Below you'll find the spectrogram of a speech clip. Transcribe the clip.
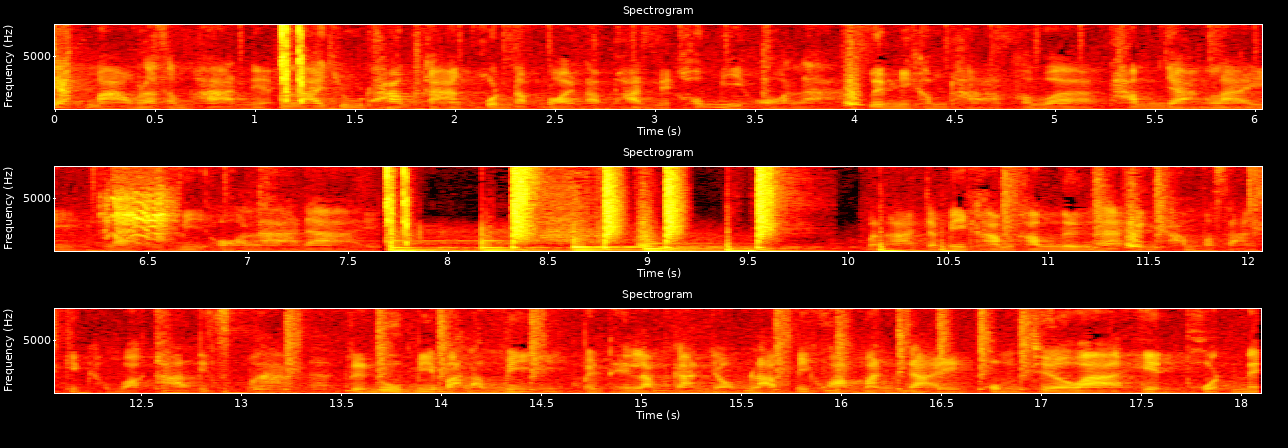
แจ็คหมาเวลาสัมภาษณ์เนี่ยเวลาอยู่ท่ามกลางคนนับร้อยนับพันเนี่ยเขามีออร่าเลยมีคำถามครับว่าทำอย่างไรเราถึงมีออร่าได้ มันอาจจะมีคำคำหนึ่งฮะเป็นคำภาษาอังกฤษคำว่าคาริสมาหรือดูมีบารมี เป็นที่รับการยอมรับมีความมั่นใจ ผมเชื่อว่าเหตุผลใน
